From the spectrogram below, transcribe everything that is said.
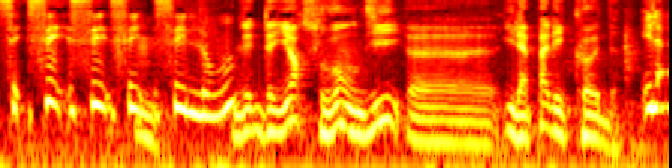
Hmm. C'est long. D'ailleurs, souvent on dit euh, il n'a pas les codes. Il a,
